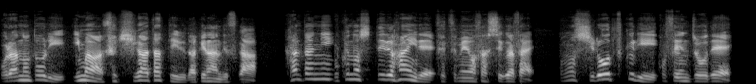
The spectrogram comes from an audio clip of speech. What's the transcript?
ご覧の通り、今は石碑が当たっているだけなんですが、簡単に僕の知っている範囲で説明をさせてください。この城を作り古戦場で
